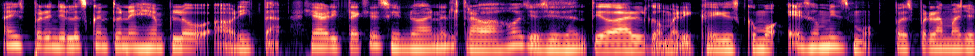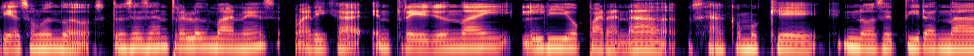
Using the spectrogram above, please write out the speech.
Ay, esperen, yo les cuento un ejemplo ahorita. Que ahorita que soy nueva en el trabajo, yo sí he sentido algo, marica. Y es como eso mismo. Pues por la mayoría somos nuevos. Entonces, entre los manes, marica, entre ellos no hay lío para nada. O sea, como que no se tiran nada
